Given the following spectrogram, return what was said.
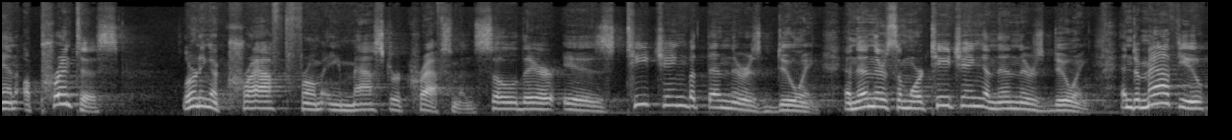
an apprentice learning a craft from a master craftsman. So there is teaching, but then there's doing. And then there's some more teaching, and then there's doing. And to Matthew,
